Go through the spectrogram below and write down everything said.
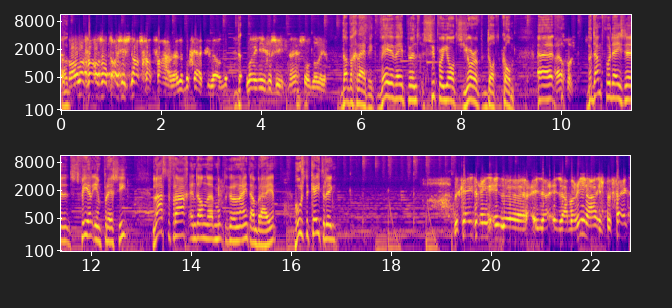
Ook... Behalve als, het, als je s'nachts gaat varen, dat begrijp je wel. Dat word je niet gezien, hè, zonder licht. Dat begrijp ik. www.superyachtseurope.com uh, Heel goed. Bedankt voor deze sfeerimpressie. Laatste vraag en dan uh, moet ik er een eind aan breien. Hoe is de catering? De catering in de, in de, in de marina is perfect.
